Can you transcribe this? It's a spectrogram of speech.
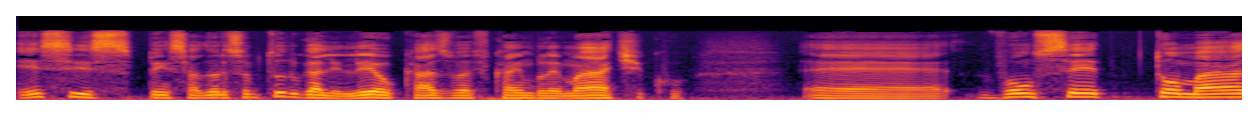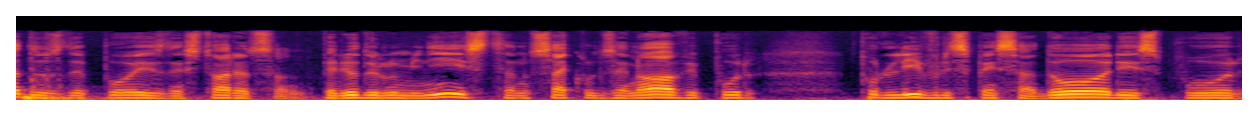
esses pensadores, sobretudo Galileu, o caso vai ficar emblemático, é, vão ser tomados depois na história do período iluminista, no século XIX, por, por livres pensadores, por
